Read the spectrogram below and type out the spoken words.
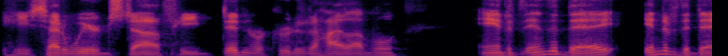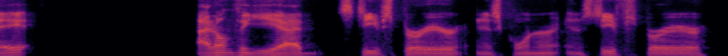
He said weird stuff. He didn't recruit at a high level. And at the end of the day, end of the day, I don't think he had Steve Spurrier in his corner, and Steve Spurrier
